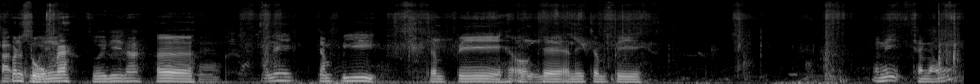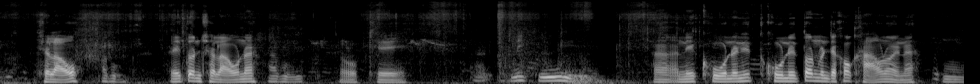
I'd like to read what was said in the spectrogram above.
ครับมันสูงนะ สวยดีนะเอออ่าอันนี้จำปีจำปีโอเค อันนี้จำปีอันนี้เฉลาเฉลาครับผมอันนี้ต้นเฉลานะครับผมโอเคอันนี้คูณ อ่าอันนี้คูณอันนี้คูณในต้นมันจะขาวๆหน่อยนะอืม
